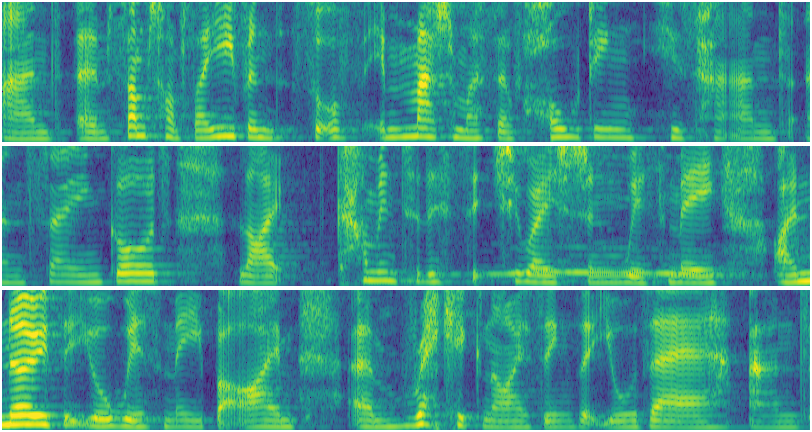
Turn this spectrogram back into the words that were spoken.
And um, sometimes I even sort of imagine myself holding his hand and saying, God, like, come into this situation with me. I know that you're with me, but I'm um, recognizing that you're there and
